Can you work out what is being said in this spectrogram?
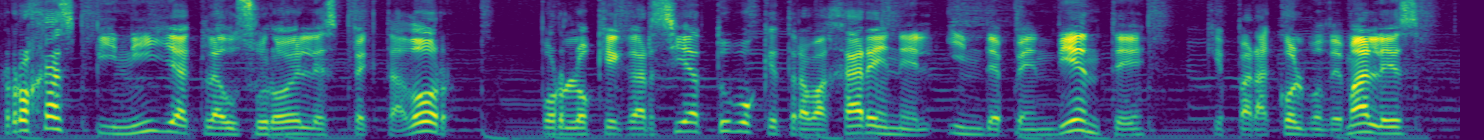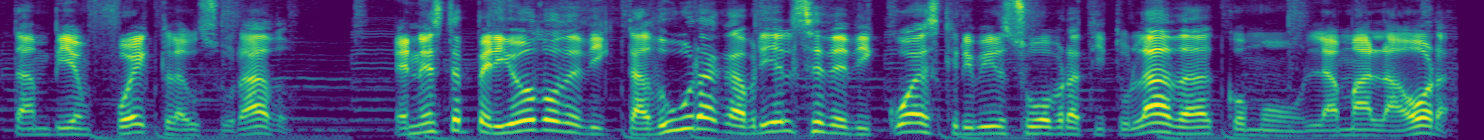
Rojas Pinilla clausuró El Espectador, por lo que García tuvo que trabajar en El Independiente que para colmo de males también fue clausurado. En este periodo de dictadura, Gabriel se dedicó a escribir su obra titulada como La mala hora.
